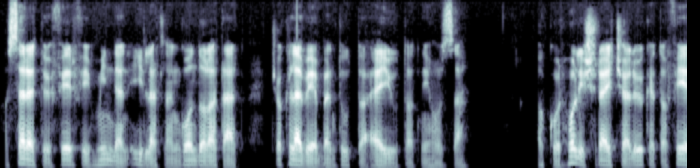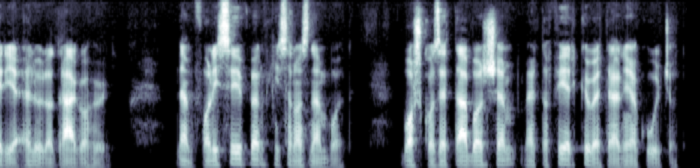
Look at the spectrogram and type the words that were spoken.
A szerető férfi minden illetlen gondolatát csak levélben tudta eljutatni hozzá. Akkor hol is rejtse el őket a férje elől a drága hölgy? Nem fali szévben, hiszen az nem volt. Vaskazettában sem, mert a férj követelni a kulcsot.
